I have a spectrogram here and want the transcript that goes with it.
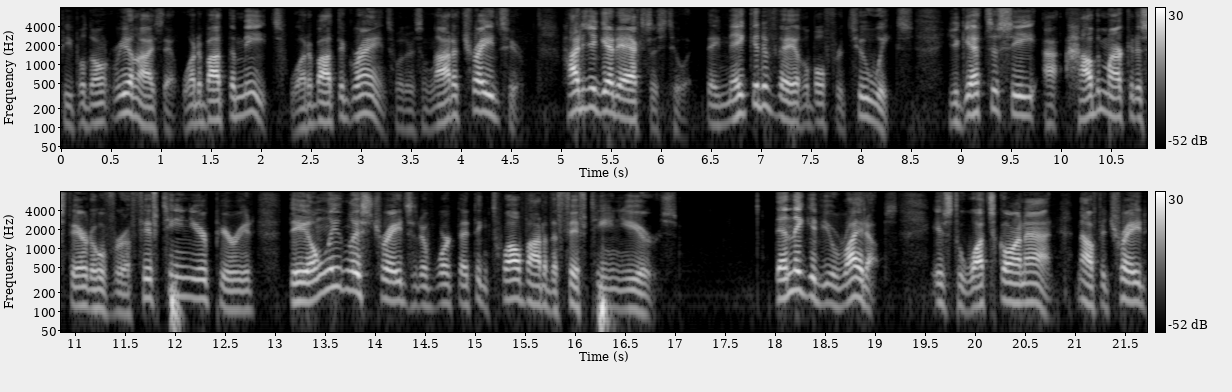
People don't realize that. What about the meats? What about the grains? Well, there's a lot of trades here. How do you get access to it? They make it available for two weeks. You get to see uh, how the market has fared over a 15 year period. They only list trades that have worked, I think, 12 out of the 15 years. Then they give you write ups as to what's going on. Now, if a trade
